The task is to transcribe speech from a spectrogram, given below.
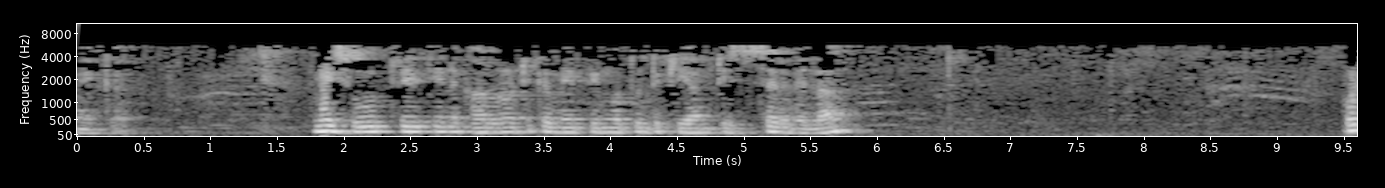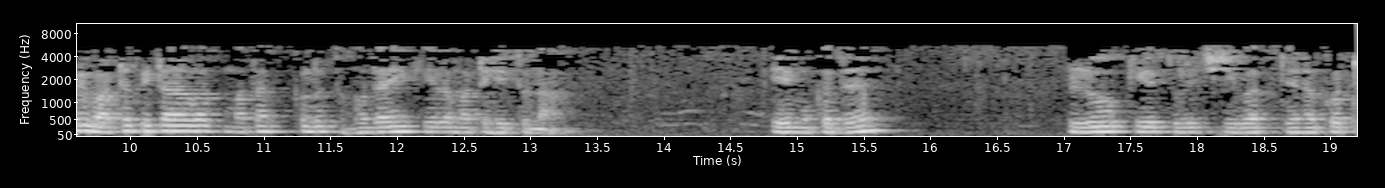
මේක. මේ සූත්‍රයේ තියෙන කරුණු ටික මේ පින්වතුන්ට කියන්න ඉස්සර වෙලා පොඩි වටපිටාවක් මතක් කළොත් හොඳයි කියලා මට හිතුණා. ඒ මොකද ලෝකයේ තුල ජීවත් වෙනකොට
